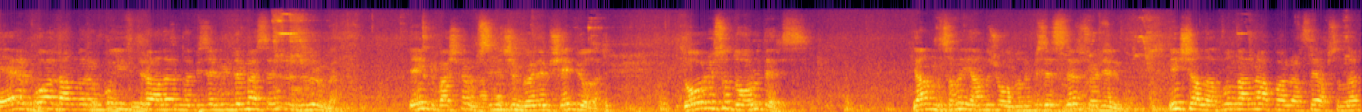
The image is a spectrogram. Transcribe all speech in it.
Eğer bu adamların bu iftiralarını da bize bildirmezseniz üzülürüm ben. Deyin ki başkanım sizin için böyle bir şey diyorlar. Doğruysa doğru deriz. Yanlışsa yanlış olduğunu bize sizlere söyleyelim. İnşallah bunlar ne yaparlarsa yapsınlar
